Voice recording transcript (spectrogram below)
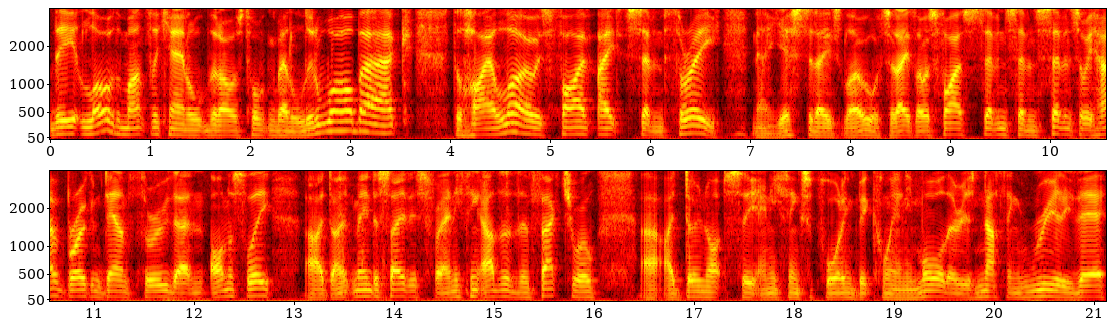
The low of the monthly candle that I was talking about a little while back, the higher low is 5873. Now, yesterday's low, or today's low, is 5777. So we have broken down through that. And honestly, I don't mean to say this for anything other than factual. Uh, I do not see anything supporting Bitcoin anymore. There is nothing really there.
